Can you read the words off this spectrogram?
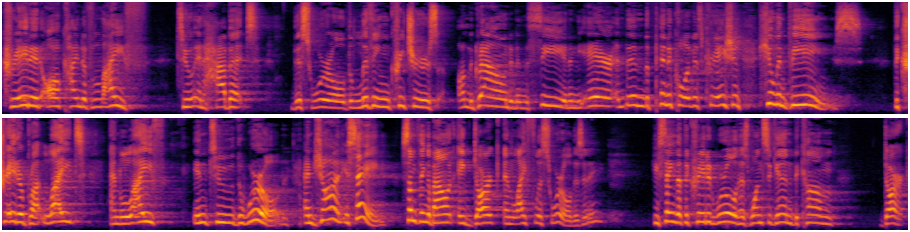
created all kind of life to inhabit this world, the living creatures on the ground and in the sea and in the air, and then the pinnacle of his creation, human beings. The creator brought light and life into the world. And John is saying something about a dark and lifeless world, isn't he? He's saying that the created world has once again become dark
